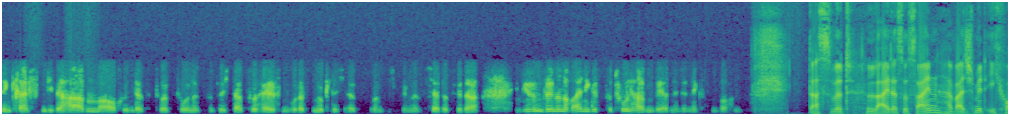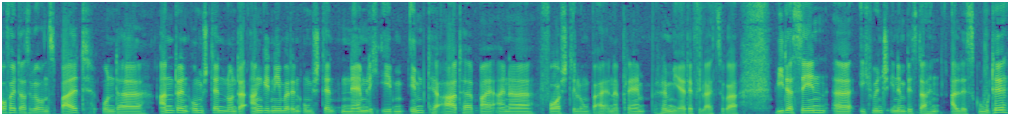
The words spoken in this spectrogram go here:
den Kräften, die wir haben, auch in der Situation jetzt natürlich da zu helfen, wo das möglich ist. Und ich bin mir sicher, dass wir da in diesem Sinne noch einiges zu tun haben werden in den nächsten Wochen. Das wird leider so sein. Herr Waldschmidt, ich hoffe, dass wir uns bald unter anderen Umständen, unter angenehmeren Umständen, nämlich eben im Theater bei einer Vorstellung, bei einer Premiere vielleicht sogar wiedersehen. Äh, ich wünsche Ihnen bis dahin alles Gute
